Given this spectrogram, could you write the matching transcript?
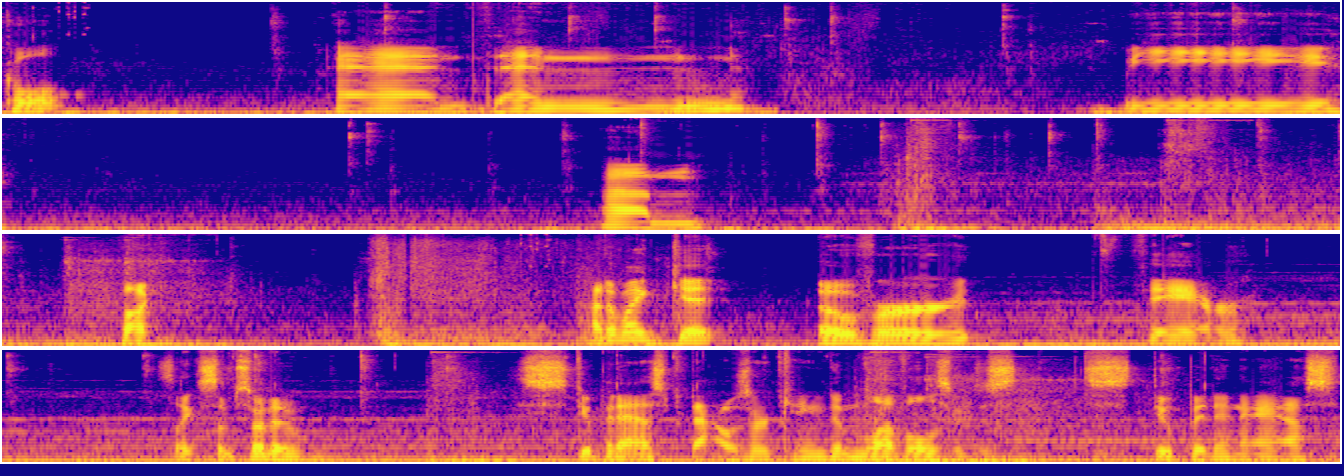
cool. And then we um fuck. How do I get over there? It's like some sort of stupid ass Bowser Kingdom levels are just stupid and ass.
